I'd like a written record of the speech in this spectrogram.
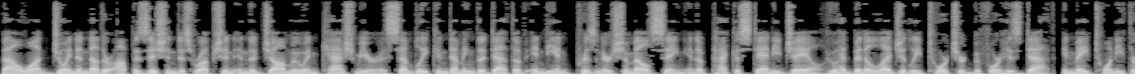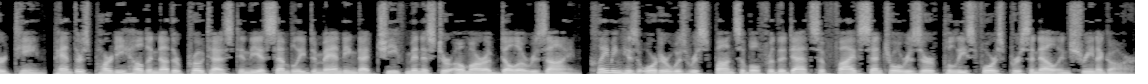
Balwant joined another opposition disruption in the Jammu and Kashmir Assembly condemning the death of Indian prisoner Chamel Singh in a Pakistani jail who had been allegedly tortured before his death. In May 2013, Panthers Party held another protest in the Assembly demanding that Chief Minister Omar Abdullah resign, claiming his order was responsible for the deaths of five Central Reserve Police Force personnel in Srinagar.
